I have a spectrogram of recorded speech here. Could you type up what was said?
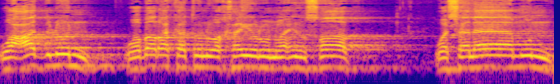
وعدل وبركة وخير وإنصاف وسلام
